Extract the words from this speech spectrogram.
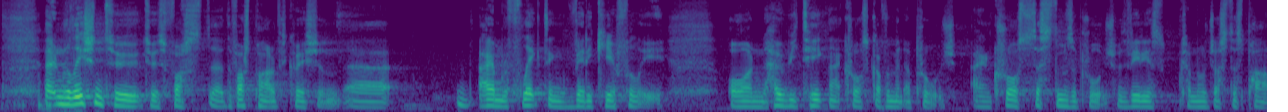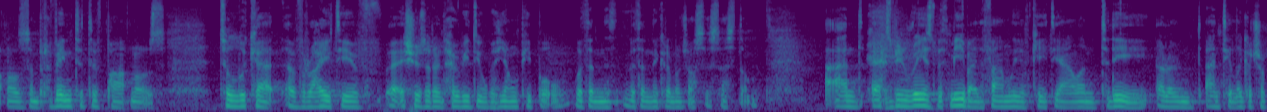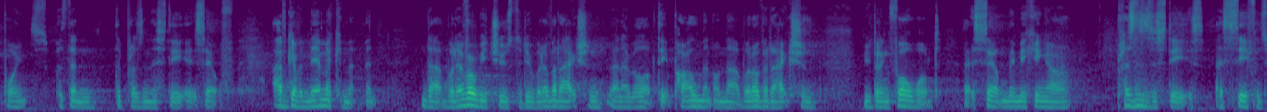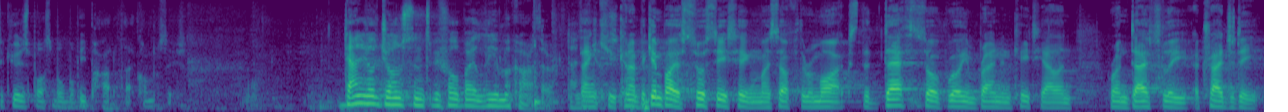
in relation to, to his first, uh, the first part of his question, uh, I am reflecting very carefully on how we take that cross-government approach and cross-systems approach with various criminal justice partners and preventative partners to look at a variety of issues around how we deal with young people within the, within the criminal justice system. And it has been raised with me by the family of Katie Allen today around anti-ligature points within the prison estate itself. I've given them a commitment that whatever we choose to do, whatever action, and I will update Parliament on that, whatever action we bring forward, it's certainly making our prisons estate is as safe and secure as possible will be part of that conversation. Daniel Johnson to be followed by Liam MacArthur. Daniel Thank Johnson. you. Can I begin by associating myself with the remarks? The deaths of William Brown and Katie Allen were undoubtedly a tragedy.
